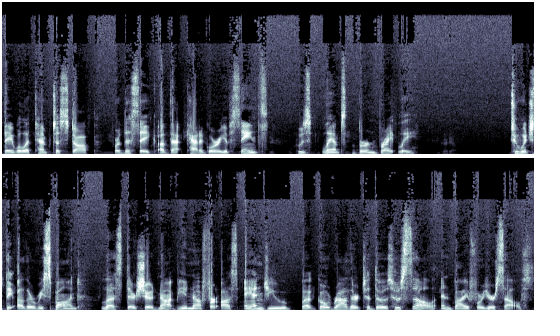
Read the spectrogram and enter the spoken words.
they will attempt to stop for the sake of that category of saints whose lamps burn brightly. To which the other respond, Lest there should not be enough for us and you, but go rather to those who sell and buy for yourselves.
